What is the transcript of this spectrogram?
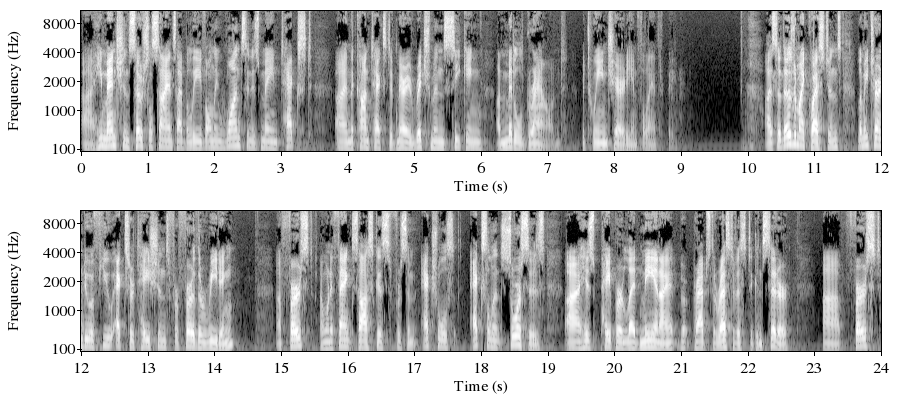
Uh, he mentions social science, I believe, only once in his main text uh, in the context of Mary Richmond seeking a middle ground between charity and philanthropy. Uh, so, those are my questions. Let me turn to a few exhortations for further reading. Uh, first, I want to thank Soskis for some actual, excellent sources uh, his paper led me and I, perhaps the rest of us to consider. Uh, first,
